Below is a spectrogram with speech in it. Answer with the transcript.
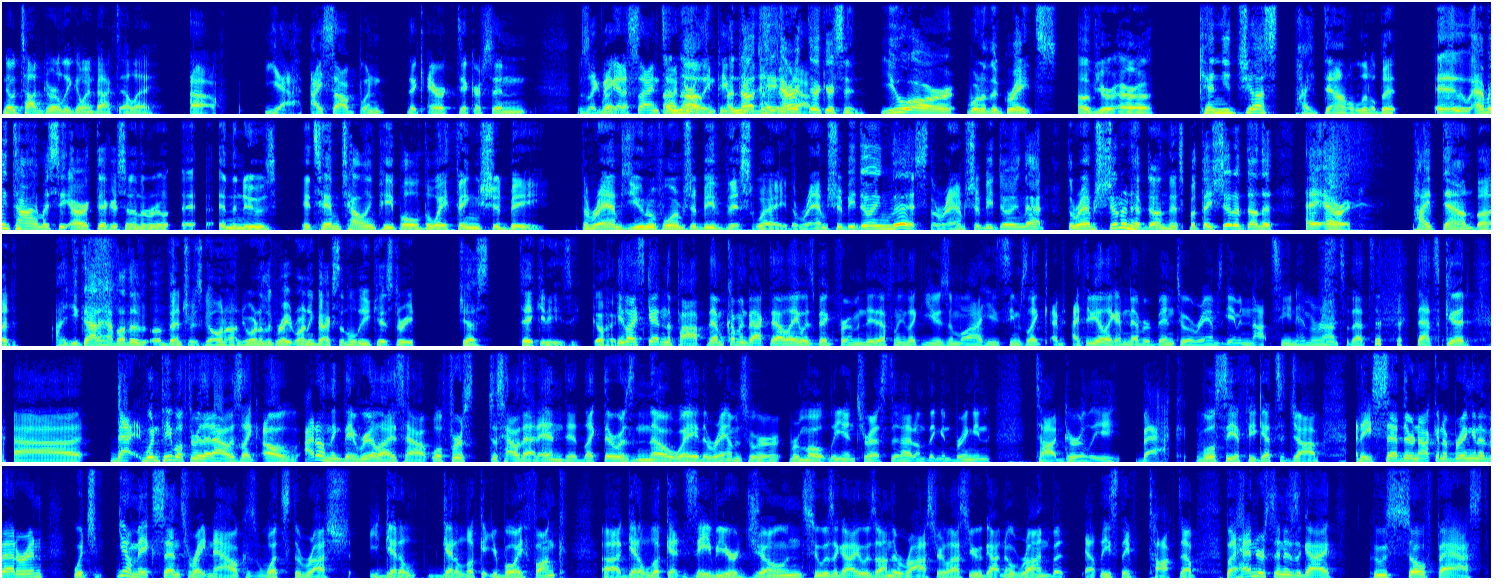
no Todd Gurley going back to L.A. Oh yeah, I saw when like Eric Dickerson was like, they got to sign Todd enough. Gurley, and people, enough. people just hey, Eric. Dickerson, you are one of the greats of your era. Can you just pipe down a little bit? Uh, Every time I see Eric Dickerson in the uh, in the news, it's him telling people the way things should be. The Rams uniform should be this way. The Rams should be doing this. The Rams should be doing that. The Rams shouldn't have done this, but they should have done that. Hey, Eric, pipe down, bud. You got to have other adventures going on. You're one of the great running backs in the league history. Just take it easy. Go ahead. He likes getting the pop. Them coming back to LA was big for him, and they definitely like use him a lot. He seems like I, I feel like I've never been to a Rams game and not seen him around, so that's that's good. Uh, that when people threw that out, I was like, oh, I don't think they realize how. Well, first, just how that ended. Like there was no way the Rams were remotely interested. I don't think in bringing Todd Gurley back. We'll see if he gets a job. They said they're not going to bring in a veteran, which you know makes sense right now because what's the rush? You get a get a look at your boy Funk, uh, get a look at Xavier Jones, who was a guy who was on their roster last year who got no run, but at least they've talked up. But Henderson is a guy who's so fast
